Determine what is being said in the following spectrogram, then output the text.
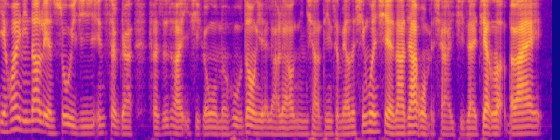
也欢迎您到脸书以及 Instagram 粉丝团一起跟我们互动，也聊聊你想听什么样的新闻。谢谢大家，我们下一期再见了，拜拜。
